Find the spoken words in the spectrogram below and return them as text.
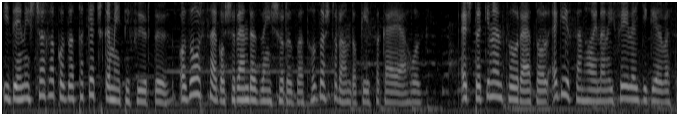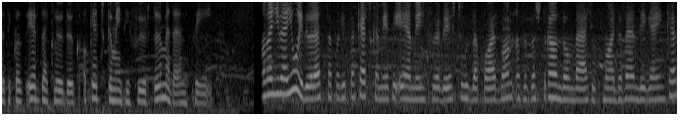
Idén is csatlakozott a Kecskeméti fürdő, az országos rendezvénysorozathoz a strandok éjszakájához. Este 9 órától egészen hajnali fél egyig élvezhetik az érdeklődők a Kecskeméti fürdő medencéit. Amennyiben jó idő lesz, akkor itt a Kecskeméti élményfürdés Csúszapartban, azaz a strandon várjuk majd a vendégeinket,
